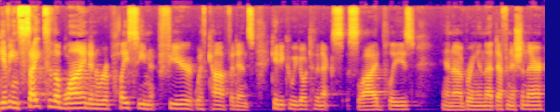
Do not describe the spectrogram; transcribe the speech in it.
giving sight to the blind and replacing fear with confidence. Katie, could we go to the next slide, please, and uh, bring in that definition there?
